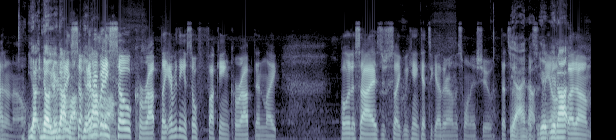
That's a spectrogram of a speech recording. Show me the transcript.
I don't know. Yeah, no, you're not Everybody's wrong. So, You're not everybody's wrong. so corrupt. Like everything is so fucking corrupt and like politicized. It's just like we can't get together on this one issue. That's Yeah, I know. You're- you're not- But um,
